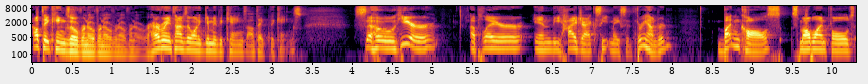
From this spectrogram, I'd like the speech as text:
I'll take Kings over and over and over and over and over. However many times they want to give me the Kings, I'll take the Kings. So here, a player in the hijack seat makes it 300 button calls, small blind folds,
